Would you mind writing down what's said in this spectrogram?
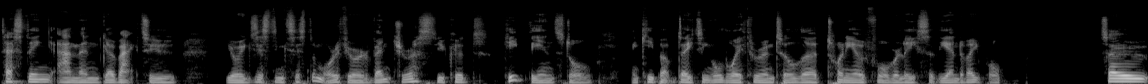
testing and then go back to your existing system. Or if you're adventurous, you could keep the install and keep updating all the way through until the 2004 release at the end of April. So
